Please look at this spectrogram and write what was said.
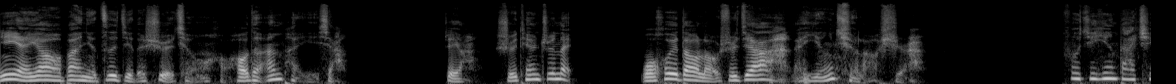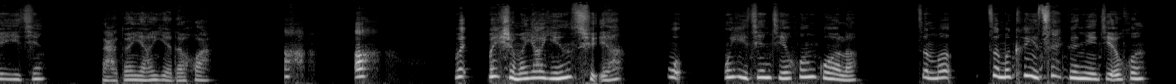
你也要把你自己的事情好好的安排一下。这样十天之内，我会到老师家来迎娶老师。傅菊英大吃一惊，打断杨野的话：“啊啊，为为什么要迎娶呀？我我已经结婚过了，怎么怎么可以再跟你结婚？”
